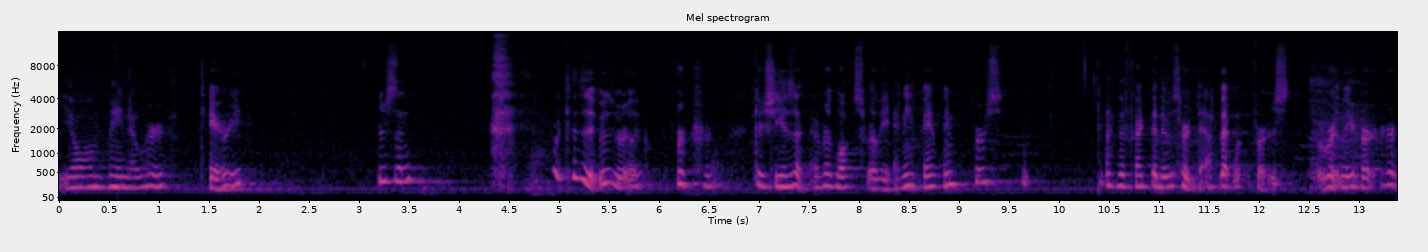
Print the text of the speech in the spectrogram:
Y'all may know her, Terry. Person. because it was really hard for her, because she hasn't ever lost really any family members. And the fact that it was her dad that went first really hurt her.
